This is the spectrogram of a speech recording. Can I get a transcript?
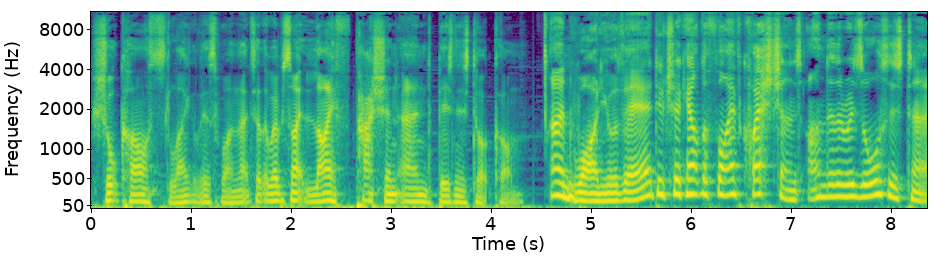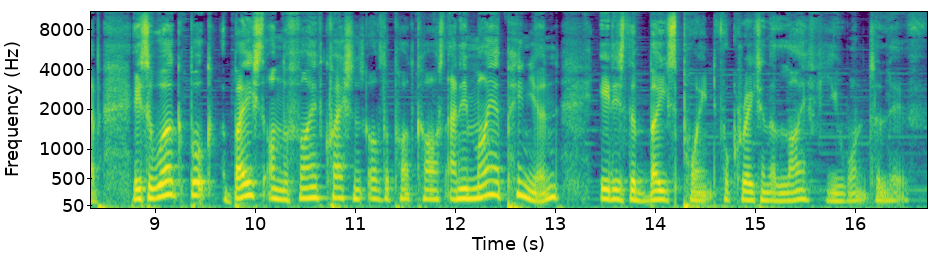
shortcasts like this one. That's at the website lifepassionandbusiness.com. And while you're there, do check out the five questions under the resources tab. It's a workbook based on the five questions of the podcast, and in my opinion, it is the base point for creating the life you want to live.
